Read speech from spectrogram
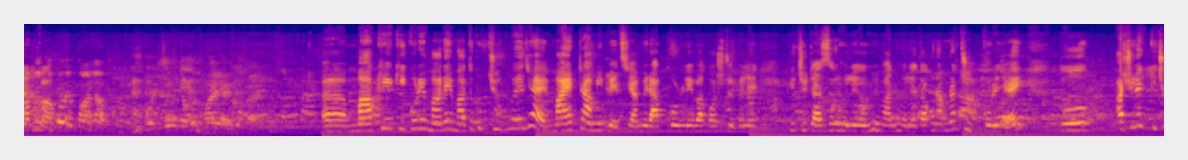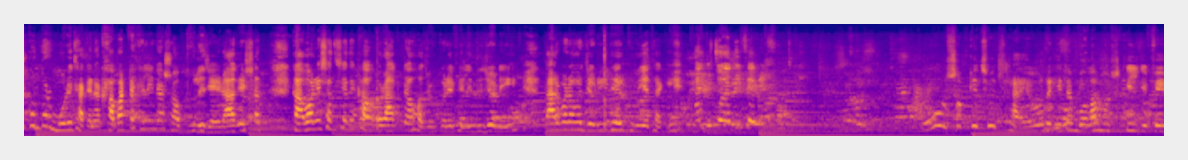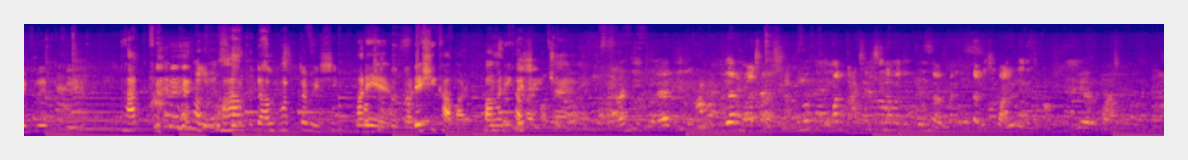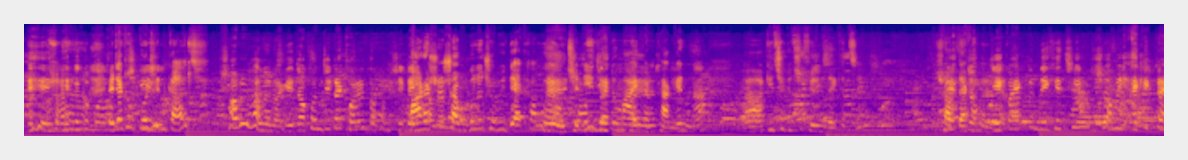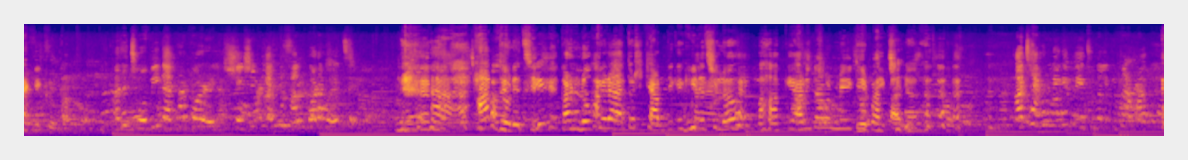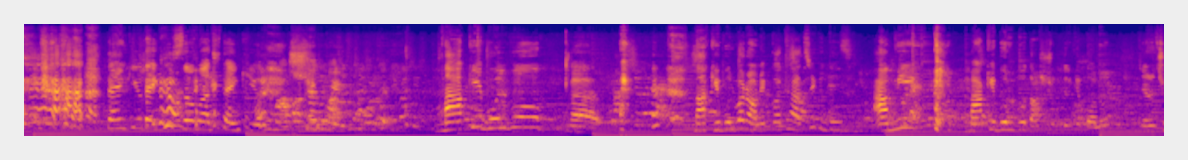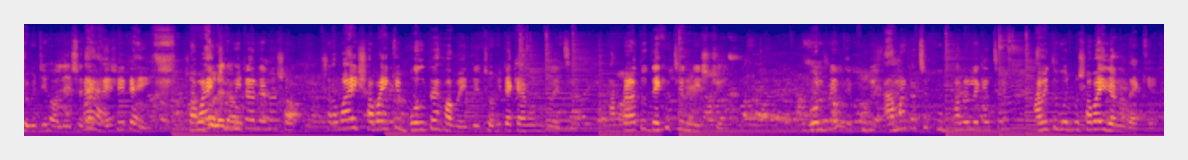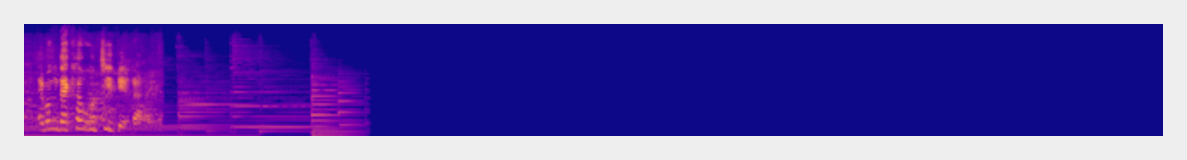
মাকে কি করে মানে? মা তো খুব চুপ হয়ে যায়। মায়েরটা আমি পেয়েছি। আমি রাগ করলে বা কষ্ট পেলে কিছু টাসল হলে অভিমান হলে তখন আমরা চুপ করে যাই। তো আসলে কিছুক্ষণ পর মনে থাকে না। খাবারটা খেলে না সব ভুলে যায়। রাগের সাথে খাবারের সাথে সাথে খাও- রাগটা হজম করে ফেলি দুজনেই। তারপর আবার জড়িয়ে ধরে ঘুমিয়ে থাকি। ও সব কিছু খায়। ওর এটা বলা মুশকিল যে ফেভারিট কি? ভাত। ভাত ডাল ভাতটা বেশি মানে দেশি খাবার বাঙালি খাবার হ্যাঁ। এটা খুব কঠিন কাজ সবই ভালো লাগে যখন যেটা করে তখন ভালো লাগে। সবগুলো ছবি দেখা হয়ে হ্যাঁ, ওঠেনি যেহেতু মা এখানে থাকেন না কিছু কিছু ফিল্ম দেখেছে সব দেখা যে কয়েকটা দেখেছি সবই এক একটা এক এক রকম। আচ্ছা ছবি দেখার পর শেষে কি একটা হাত করা হয়েছে? হাত ধরেছি কারণ লোকেরা এত চারদিকে ঘিরে ছিল মাকে আর আমি তো আমার মেয়েকে পাচ্ছি। না। আচ্ছা এখন মেয়েকে পেয়েছ তাহলে কিন্তু thank you thank you so much thank you মাকে বলব মাকে বলবার অনেক কথা আছে কিন্তু আমি মাকে বলব দর্শকদেরকে বলো যেন ছবিটি হলে এসে হ্যাঁ দেখে। সেটাই। সবাই ছবিটা যেন সবাই সবাইকে বলতে হবে যে ছবিটা কেমন হয়েছে। আপনারা তো দেখেছেন নিশ্চয়ই। বলবেন খুবই আমার কাছে খুব ভালো লেগেছে। আমি তো বলব সবাই যেন দেখে এবং দেখা উচিত এটা।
